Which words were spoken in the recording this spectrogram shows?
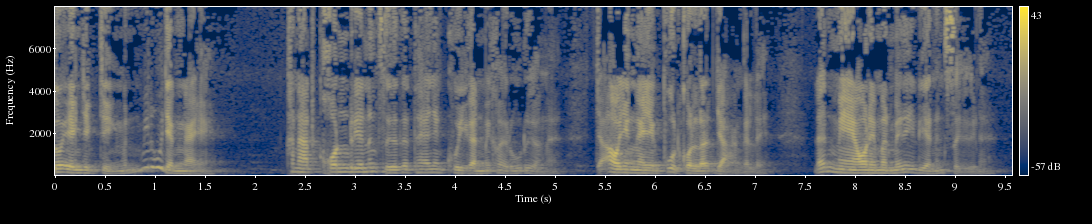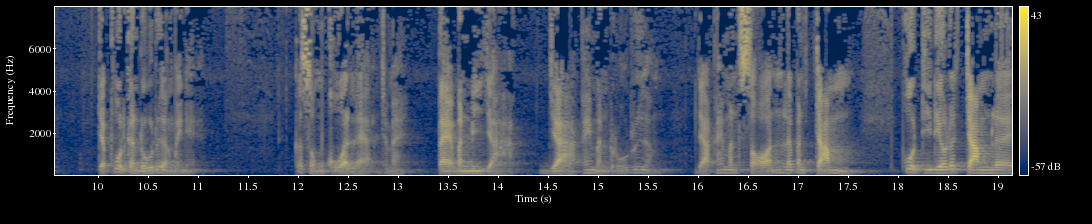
ตัวเองจริง ๆ มันไม่รู้ยังไง ขนาดคนเรียนหนังสือแท้ๆยังคุยกันไม่ค่อยรู้เรื่องนะจะเอายังไงยังพูดคนละอย่างกันเลย และแมวเนี่ยมันไม่ได้เรียนหนังสือนะจะพูดกันรู้เรื่องไหมเนี่ย ก็สมควรแล้วใช่ไหมแต่มันมีอยากอยากให้มันรู้เรื่อง อยากให้มันสอนแล้วมันจำพูดทีเดียวแล้วจำเลย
